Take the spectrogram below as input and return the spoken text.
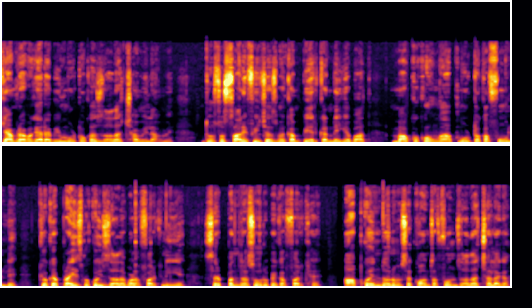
कैमरा वगैरह भी मोटो का ज़्यादा अच्छा मिला हमें। दोस्तों, सारे फीचर्स में कंपेयर करने के बाद मैं आपको कहूँगा, आप मोटो का फ़ोन लें, क्योंकि प्राइस में कोई ज़्यादा बड़ा फ़र्क नहीं है, सिर्फ़ पंद्रह सौ रुपये का फ़र्क है। आपको इन दोनों में से कौन सा फ़ोन ज़्यादा अच्छा लगा,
